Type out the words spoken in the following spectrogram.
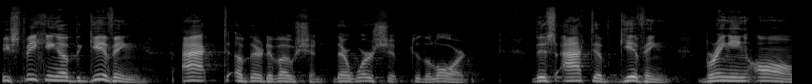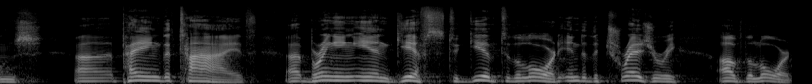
He's speaking of the giving act of their devotion, their worship to the Lord. This act of giving, bringing alms, uh, paying the tithe, uh, bringing in gifts to give to the Lord into the treasury of the Lord.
